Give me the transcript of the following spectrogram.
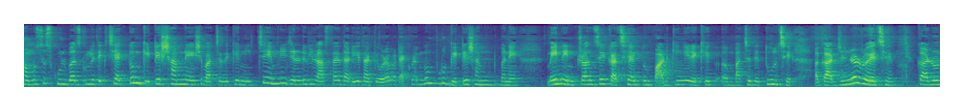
সমস্ত স্কুল বাসগুলো দেখছি একদম গেটের সামনে এসে বাচ্চাদেরকে নিচ্ছে, এমনি জেনারেলি রাস্তায় দাঁড়িয়ে থাকে ওরা বাট এখন একদম পুরো গেটের সামনে মানে মেন এন্ট্রান্সের কাছে একদম পার্কিংয়ে রেখে বাচ্চাদের তুলছে আর গার্জেনরা রয়েছে। কারণ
